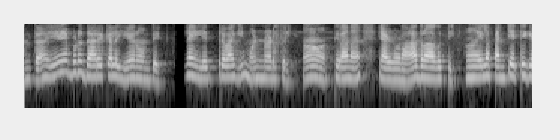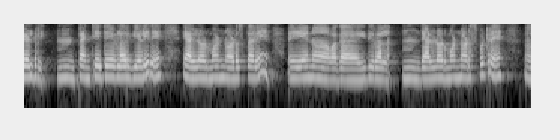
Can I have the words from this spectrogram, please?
ಅಂತ. ಏ ಬಿಡು ದಾರಿಕೆಲ್ಲ ಏನು ಅಂತ. ಇಲ್ಲ, ಇಲ್ಲಿ ಎತ್ತರವಾಗಿ ಮಣ್ಣು ನಡ್ಸ್ರಿ ಹ್ಞೂ ತಿರಾನ ಎಳ್ಳೋಡು ಆದ್ರೂ ಆಗುತ್ತೆ. ಹ್ಞೂ ಇಲ್ಲ ಪಂಚಾಯತಿಗೆ ಹೇಳ್ರಿ. ಹ್ಞೂ ಪಂಚಾಯತಿಗಳವ್ರಿಗೆ ಹೇಳಿರಿ. ಎಳ್ಳೋಡು ಮಣ್ಣು ನಡೆಸ್ತಾರೆ ಏನು ಅವಾಗ ಇದಿರಲ್ಲ. ಹ್ಞೂ ಎಳ್ಳೋಡು ಮಣ್ಣು ನಡೆಸ್ಬಿಟ್ರೆ ಹ್ಞೂ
